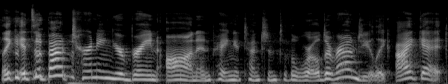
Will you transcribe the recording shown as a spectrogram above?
Like it's about turning your brain on and paying attention to the world around you. Like I get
